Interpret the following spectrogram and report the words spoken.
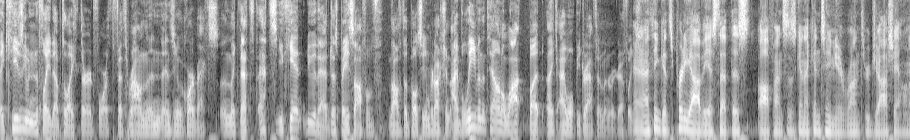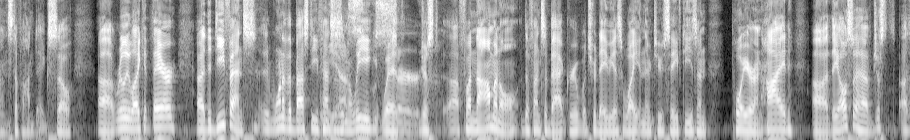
like he's even inflated up to like third, fourth, fifth round in, in single quarterbacks, and like that's that's you can't do that just based off of off the postseason production. I believe in the talent a lot, but like I won't be drafting him in redraft leagues. And I think it's pretty obvious that this offense is going to continue to run through Josh Allen and Stefon Diggs. So. Uh, really like it there. Uh, the defense, one of the best defenses yes, in the league, with sir. just a phenomenal defensive back group with Tre'Davious White and their two safeties and Poyer and Hyde. Uh, they also have just a,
